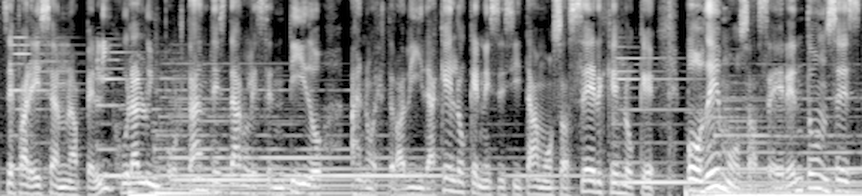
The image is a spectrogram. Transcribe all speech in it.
se parece a una película. Lo importante es darle sentido a nuestra vida. ¿Qué es lo que necesitamos hacer? ¿Qué es lo que podemos hacer? Entonces,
